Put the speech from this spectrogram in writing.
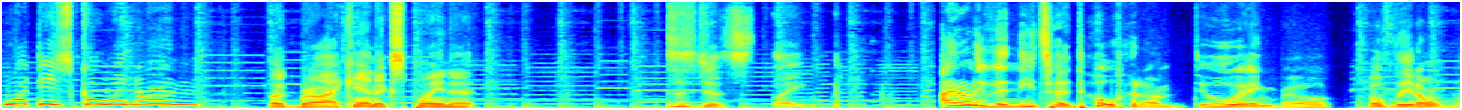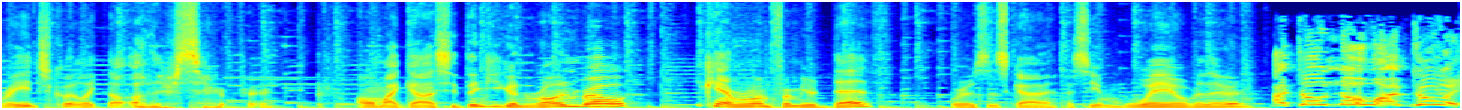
What is going on? Look, bro, I can't explain it. This is just like I don't even need to know what I'm doing, bro. Hopefully, I don't rage quit like the other server. Oh my gosh, you think you can run, bro? You can't run from your death. Where is this guy? I see him way over there. I don't know what I'm doing.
